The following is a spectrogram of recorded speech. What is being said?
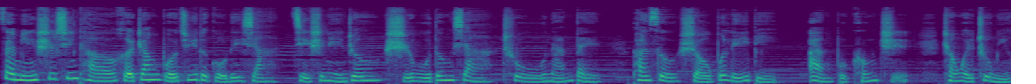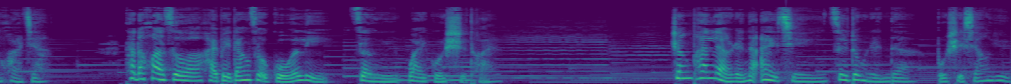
在名师熏陶和张伯驹的鼓励下，几十年中时无冬夏，处无南北，潘素手不离笔，案不空纸，成为著名画家。他的画作还被当作国礼赠予外国使团。张潘两人的爱情最动人的不是相遇，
